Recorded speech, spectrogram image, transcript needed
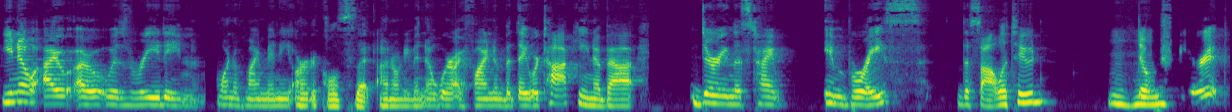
You know, I, I was reading one of my many articles that I don't even know where I find them, but they were talking about during this time, embrace the solitude. Mm-hmm. Don't fear it,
